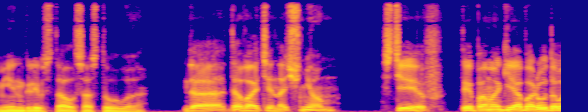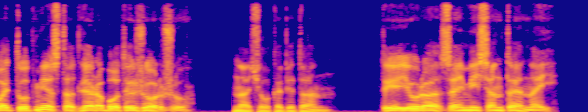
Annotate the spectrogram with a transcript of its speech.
Мингли встал со стула. «Да, давайте начнем. «Стив, ты помоги оборудовать тут место для работы Жоржу», – начал капитан. «Ты, Юра, займись антенной.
